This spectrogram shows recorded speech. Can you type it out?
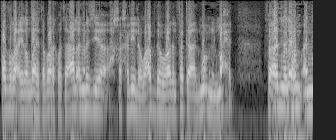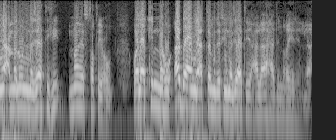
تضرع إلى الله تبارك وتعالى أن ينجي خليله وعبده هذا الفتى المؤمن الموحد. فأذن لهم أن يعملوا لنجاته ما يستطيعون. ولكنه أبى أن يعتمد في نجاته على أحد غير الله.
